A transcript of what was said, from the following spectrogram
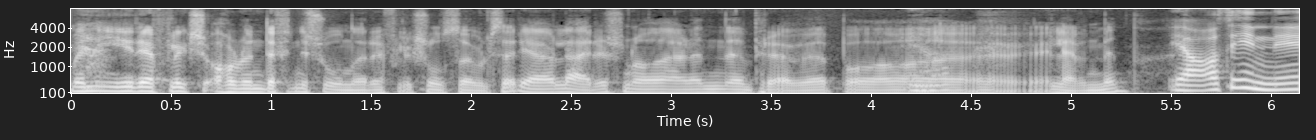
Men i har du en definisjon av refleksjonsøvelser? Jeg er jo lærer, så nå er det en prøve på ja. eleven min. Ja, altså inni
